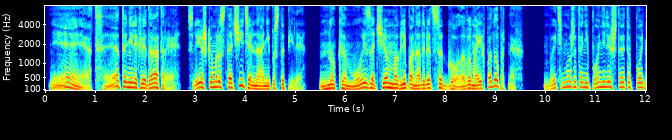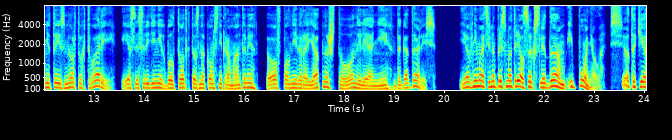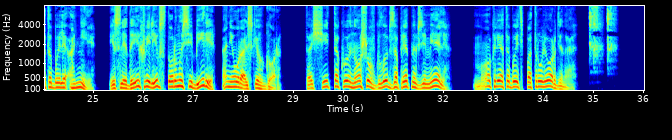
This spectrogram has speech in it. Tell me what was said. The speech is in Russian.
Нет, это не ликвидаторы. Слишком расточительно они поступили. Но кому и зачем могли понадобиться головы моих подопытных? Быть может, они поняли, что это поднято из мертвых тварей. Если среди них был тот, кто знаком с некромантами, то вполне вероятно, что он или они догадались. Я внимательно присмотрелся к следам и понял, все-таки это были они. И следы их вели в сторону Сибири, а не Уральских гор. Тащить такую ношу вглубь запретных земель? Мог ли это быть патруль Ордена?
